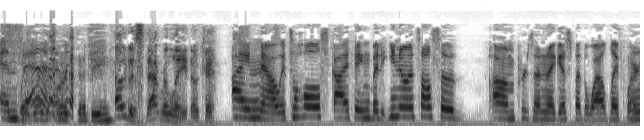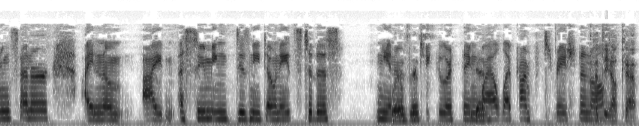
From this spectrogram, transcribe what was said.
And Wait, where the then, bird's going to be? How does that relate? Okay, I know, it's a whole sky thing, but you know, it's also um, presented, I guess, by the Wildlife Learning Center. I know, I'm assuming Disney donates to this, you know, is this particular thing, again? wildlife conservation and all. at the El Cap.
